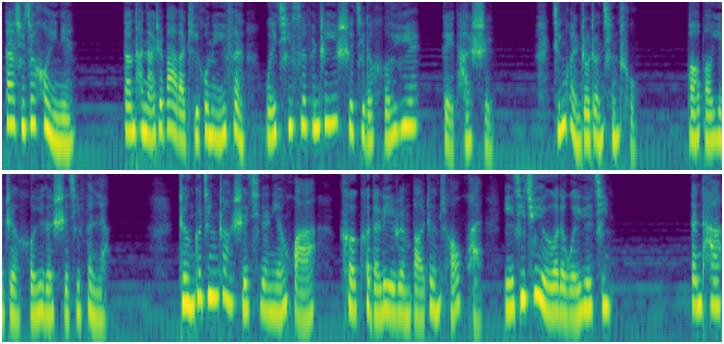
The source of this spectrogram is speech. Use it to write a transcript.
大学最后一年，当他拿着爸爸提供的一份为期四分之一世纪的合约给他时，尽管周正清楚，薄薄一纸合约的实际分量，整个精壮时期的年华、苛刻的利润保证条款以及巨额的违约金，但他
